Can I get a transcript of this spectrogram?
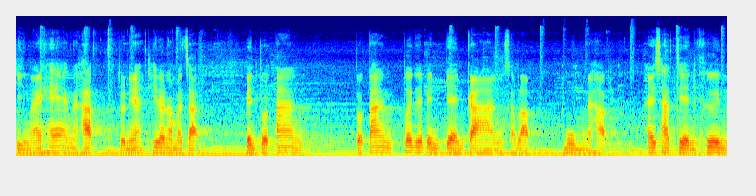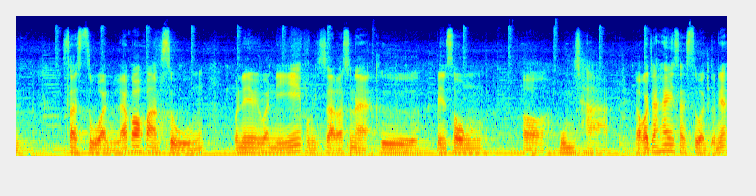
กิ่งไม้แห้งนะครับ ตัวนี้ที่เรานำมาจัดเป็นตัวตั้ง ตัวตั้งเพื่อจะเป็นแกนกลางสำหรับมุมนะครับ ให้ชัดเจนขึ้น สัดส่วนแล้วก็ความสูงวันในวันนี้ผมจะจัดลักษณะคือเป็นทรงออมุมฉาก เราก็จะให้สัดส่วนตัวนี้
